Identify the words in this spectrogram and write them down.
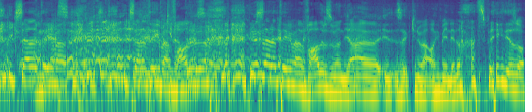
Ik zei dat tegen mijn, ik zei dat tegen mijn vader. Ik zei dat tegen mijn vader, zo van, ja, eh, is- kunnen we algemeen Nederlands spreken? Die zo,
